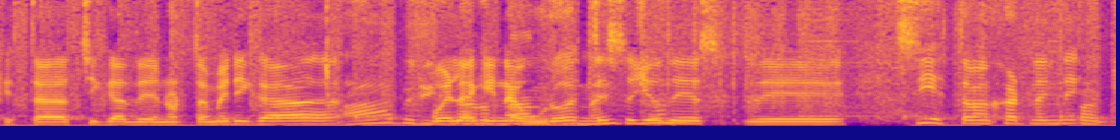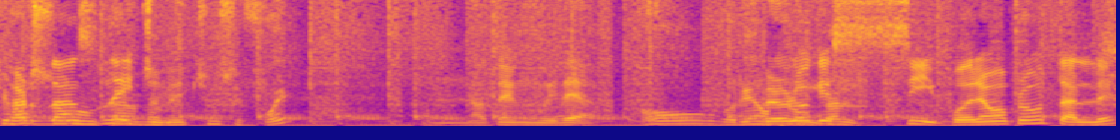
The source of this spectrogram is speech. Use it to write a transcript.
que esta chica de Norteamérica Ah, pero ¿y fue la que inauguró Dance este sello de, Sí, estaba en Hard, Dance- ¿Qué Hard pasó Dance Nation. ¿Se fue? No tengo idea. Oh, Pero lo que sí, podríamos preguntarle,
